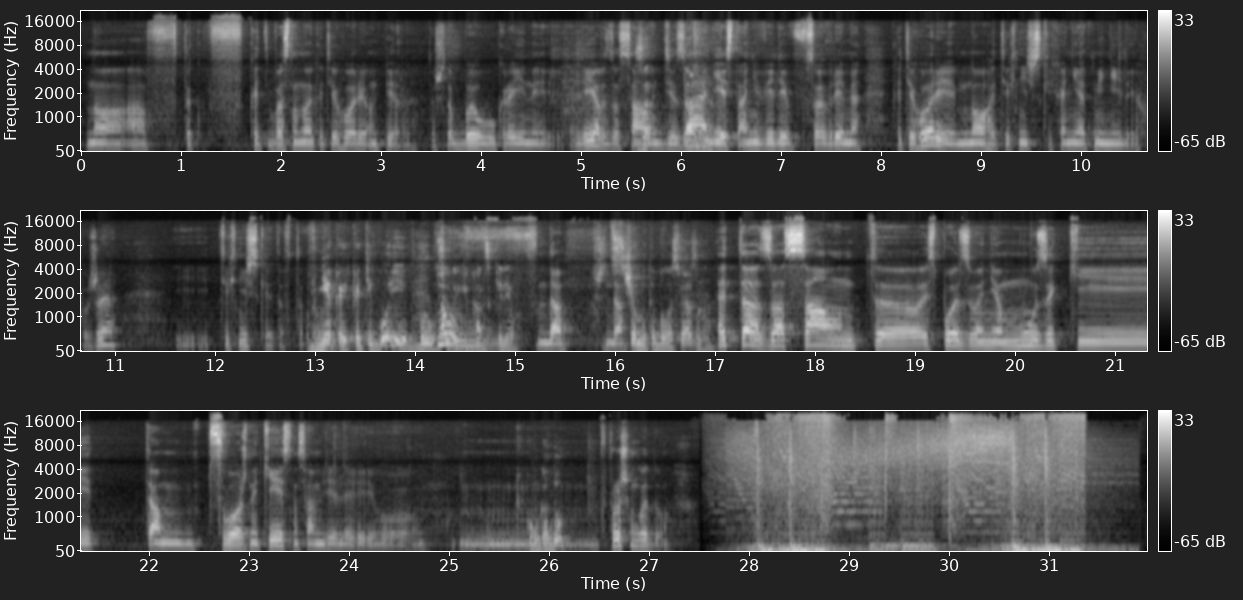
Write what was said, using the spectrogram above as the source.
но а в, так, в, в основной категории он первый. То, что был в Украине лев за саунд-дизайн, да. есть, они ввели в свое время категории, много технических, они отменили их уже. И технически это второй. В некой категории был ну, все-таки каннский лев? Да. С да. чем это было связано? Это за саунд, э, использование музыки, там сложный кейс, на самом деле, его... В каком году? В прошлом году.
